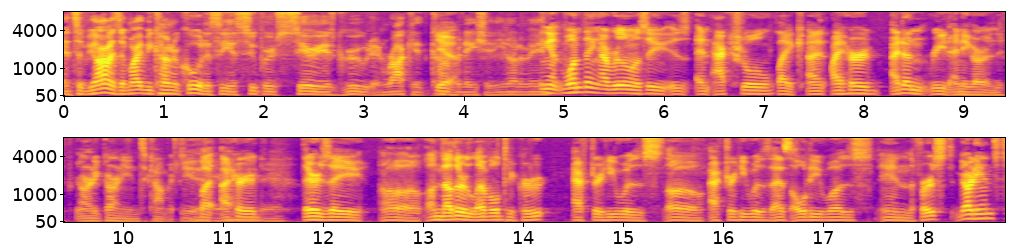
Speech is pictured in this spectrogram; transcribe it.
And to be honest, it might be kind of cool to see a super serious Groot and Rocket Yeah. combination. You know what I mean? And one thing I really want to see is an actual like I, I heard I didn't read any Guardians Guardians comics, Yeah, but yeah, I heard yeah. there's a uh, another level to Groot after he was uh after he was as old he was in the first Guardians,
